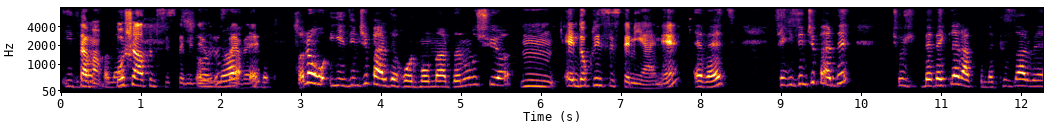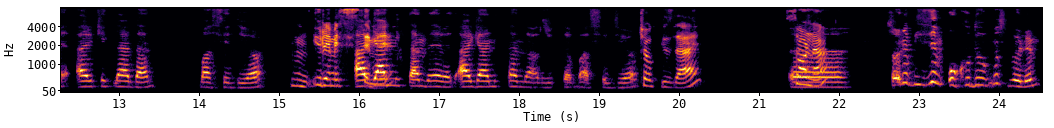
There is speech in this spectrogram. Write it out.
İdrar Tamam. falan. Boşaltım sistemi diyoruz. Sonra Evet. evet. Sonra o yedinci perde hormonlardan oluşuyor. Hmm, endokrin sistemi yani. Evet. Sekizinci perde çocuk, bebekler hakkında kızlar ve erkeklerden bahsediyor. Hmm, üreme sistemi. Ergenlikten de evet ergenlikten de azıcık da bahsediyor. Çok güzel. Ee, Sonra sonra bizim okuduğumuz bölüm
